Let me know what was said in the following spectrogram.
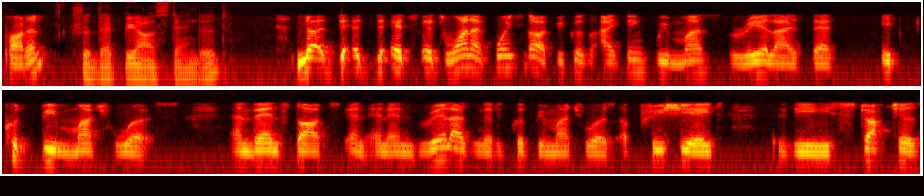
Pardon? Should that be our standard? No, it's it's one I pointed out because I think we must realize that it could be much worse, and then start and and, and realizing that it could be much worse. Appreciate the structures,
